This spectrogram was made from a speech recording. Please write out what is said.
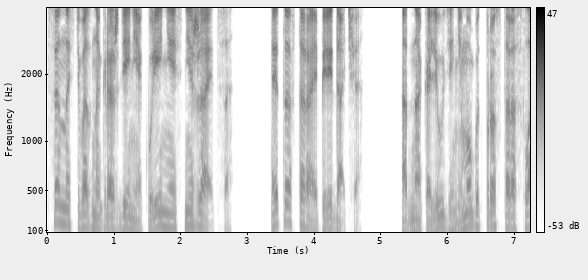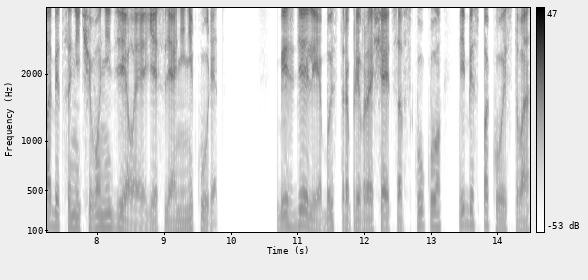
ценность вознаграждения курения снижается. Это вторая передача. Однако люди не могут просто расслабиться, ничего не делая, если они не курят. Безделье быстро превращается в скуку и беспокойство,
